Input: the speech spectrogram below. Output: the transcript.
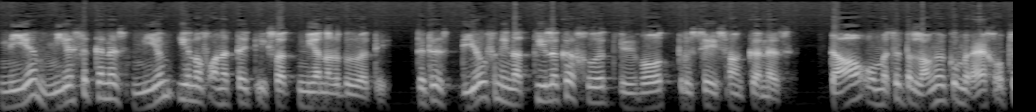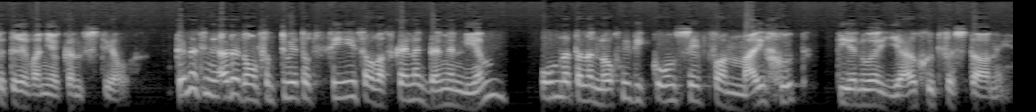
Nee, meeste kinders neem een of ander tyd iets wat nie aan hulle behoort nie. Dit is deel van die natuurlike groot word proses van kinders. Daarom is dit belangrik om reg op te tree wanneer jou kind steel. Kinders in die ouderdom van 2 tot 4 sal waarskynlik dinge neem omdat hulle nog nie die konsep van my goed teenoor jou goed verstaan nie.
